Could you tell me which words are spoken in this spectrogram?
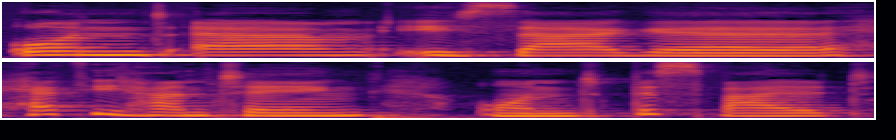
Und ähm, ich sage Happy Hunting und bis bald.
